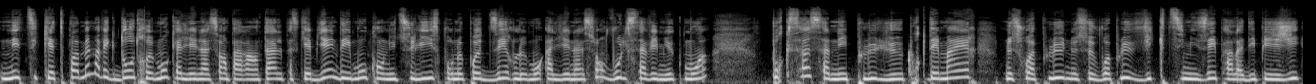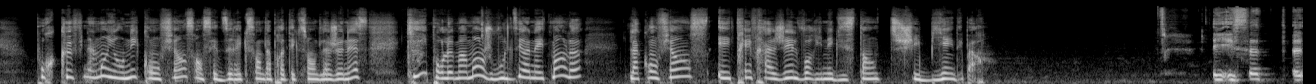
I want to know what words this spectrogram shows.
n'étiquettent pas, même avec d'autres mots qu'aliénation parentale, parce qu'il y a bien des mots qu'on utilise pour ne pas dire le mot aliénation, vous le savez mieux que moi pour que ça, ça n'ait plus lieu, pour que des mères ne soient plus, ne se voient plus victimisées par la DPJ pour que finalement on ait confiance en cette direction de la protection de la jeunesse qui, pour le moment, je vous le dis honnêtement, là, la confiance est très fragile, voire inexistante chez bien des parents. Et, cette, euh,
